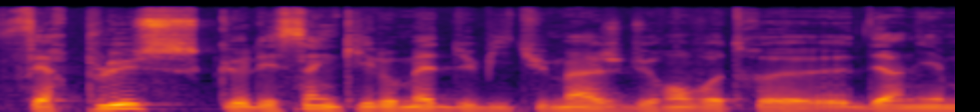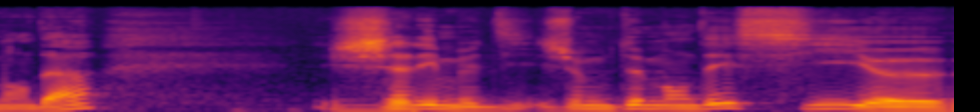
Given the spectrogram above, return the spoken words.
faire plus que les 5 km de bitumage durant votre dernier mandat j'allais me je me demandais si euh,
